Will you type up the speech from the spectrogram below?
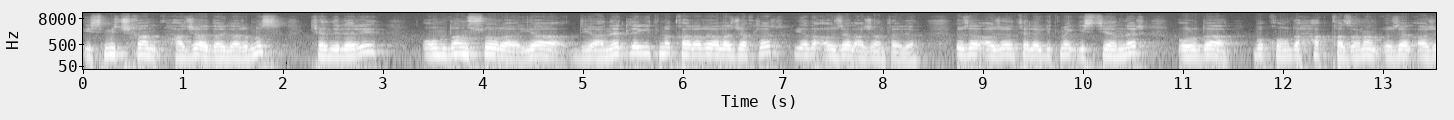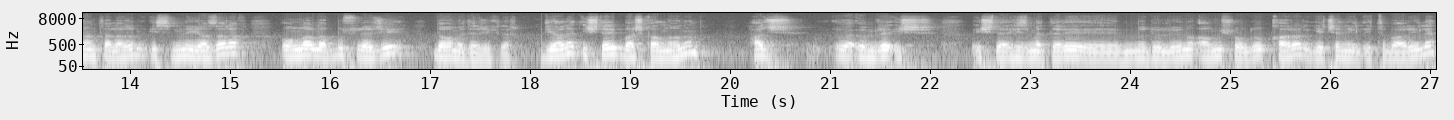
ismi çıkan hacı adaylarımız kendileri ondan sonra ya Diyanetle gitme kararı alacaklar ya da özel ajantayla. Özel ajantayla gitmek isteyenler orada bu konuda hak kazanan özel ajantaların ismini yazarak onlarla bu süreci devam edecekler. Diyanet İşleri Başkanlığı'nın hac ve ömre iş işte hizmetleri e, müdürlüğünün almış olduğu karar geçen yıl itibariyle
